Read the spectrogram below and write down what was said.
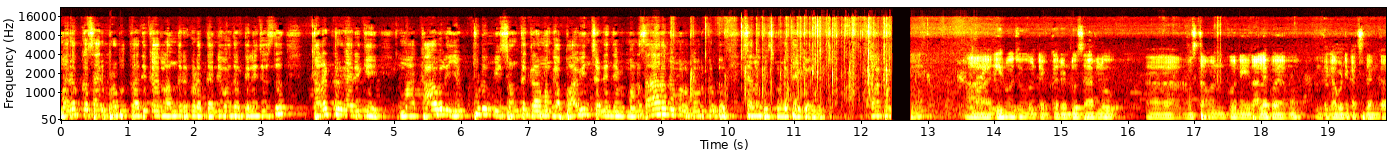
మరొక్కసారి ప్రభుత్వ అధికారులు అందరికీ కూడా ధన్యవాదాలు తెలియజేస్తూ కలెక్టర్ గారికి మా కావులు ఎప్పుడు మీ సొంత గ్రామంగా భావించండి అని చెప్పి మనసారా మిమ్మల్ని కోరుకుంటూ సెలవు తీసుకుంటా thank you very much collector ఈరోజు అంటే ఒక రెండు సార్లు వస్తామనుకొని రాలేకపోయాము. అంతే కాబట్టి ఖచ్చితంగా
